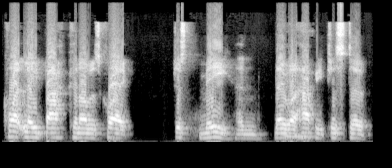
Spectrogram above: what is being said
quite laid back and I was quite just me, and they were mm-hmm. happy just to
